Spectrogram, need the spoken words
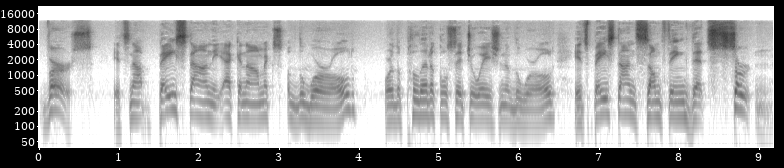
verse it's not based on the economics of the world or the political situation of the world. It's based on something that's certain.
